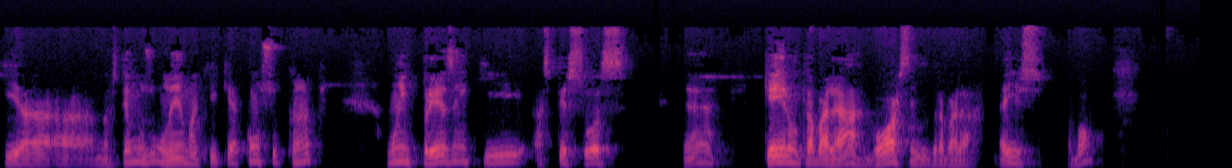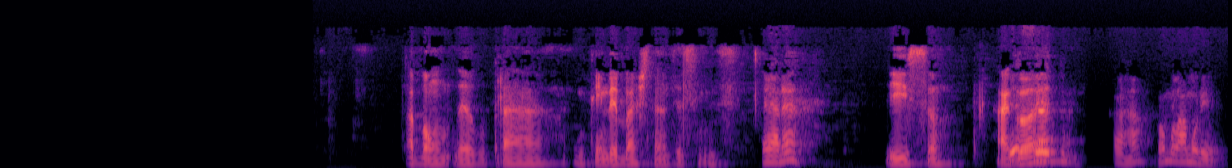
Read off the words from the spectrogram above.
Que a, a, nós temos um lema aqui que é Consulcamp, uma empresa em que as pessoas né, queiram trabalhar, gostem de trabalhar. É isso, tá bom? Tá bom, deu para entender bastante, assim. É, né? Isso. Agora. Uhum. Vamos lá, Murilo.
